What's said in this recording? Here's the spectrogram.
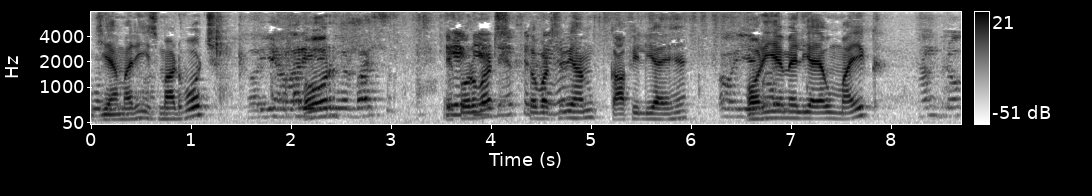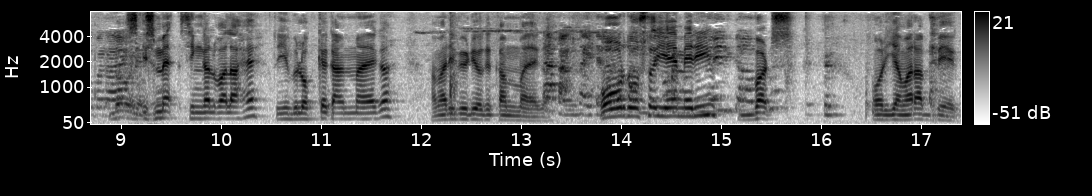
ये हमारी स्मार्ट वॉच और ये और बस एक और सकते तो हैं। भी हम काफ़ी ले आए हैं। और ये मैं ले आया हूँ माइक हम ब्लॉग बना रहे हैं। इसमें सिंगल वाला है तो ये ब्लॉग के काम में आएगा हमारी वीडियो के काम में आएगा। और दोस्तों ये मेरी बड्स और ये हमारा बैग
